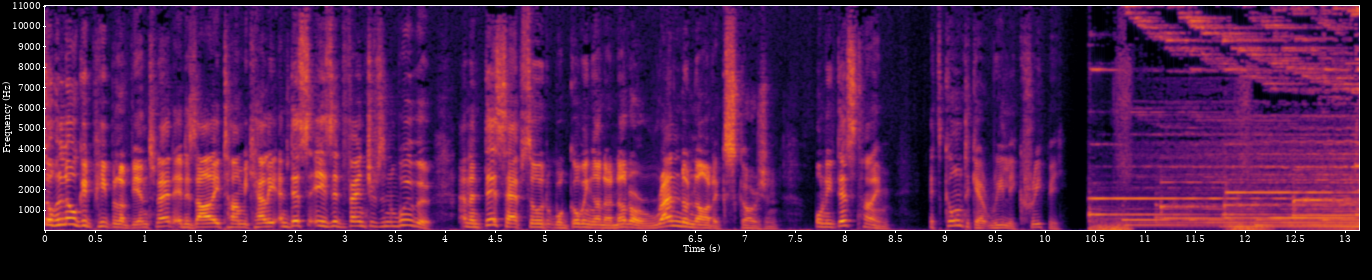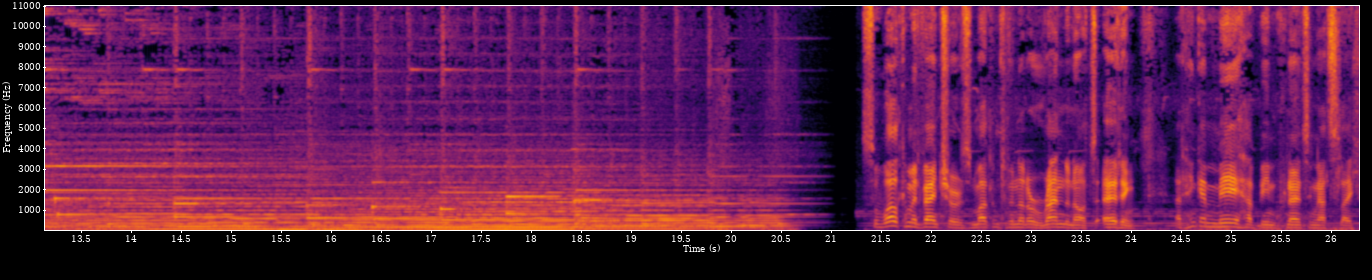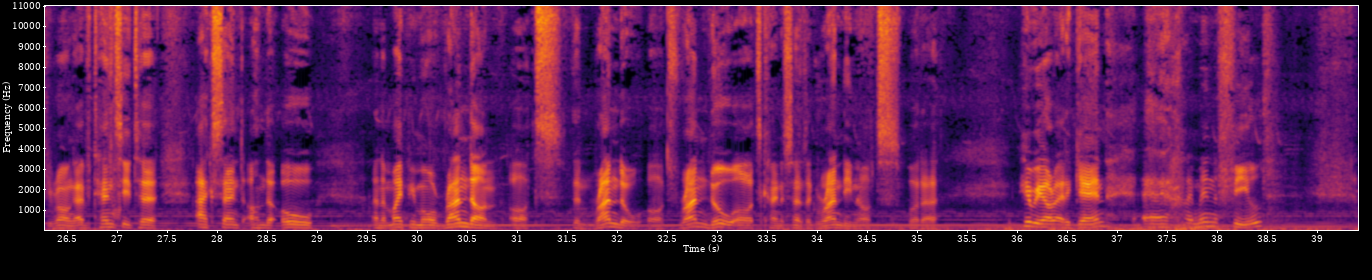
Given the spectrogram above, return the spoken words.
So, hello, good people of the internet. It is I, Tommy Kelly, and this is Adventures in Woo Woo. And in this episode, we're going on another randonaut excursion. Only this time, it's going to get really creepy. So, welcome, adventurers, and welcome to another Randonauts outing. I think I may have been pronouncing that slightly wrong. I have a tendency to accent on the O, and it might be more Randon Aughts than Rando Aughts. Rando Aughts kind of sounds like Randy Nuts, but uh, here we are at again. Uh, I'm in the field,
